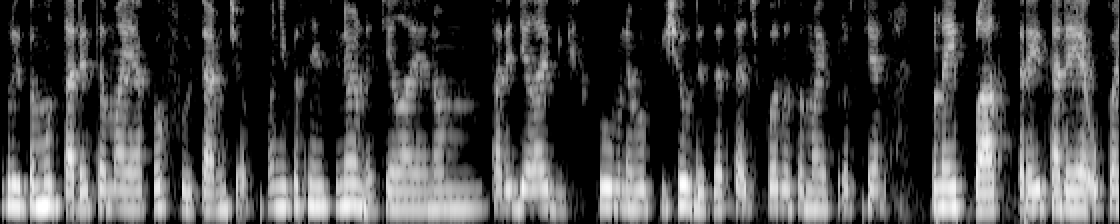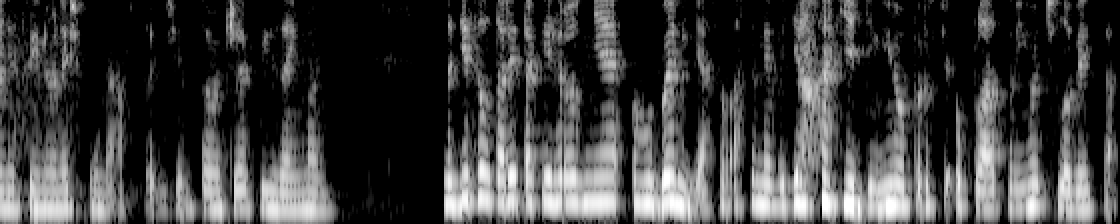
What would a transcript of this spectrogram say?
Oproti tomu tady to mají jako full-time job. Oni prostě nic jiného nedělají, jenom tady dělají výzkum nebo píšou dizertačku a za to mají prostě plný plat, který tady je úplně něco jiného než u nás. Takže to mi přijde takový zajímavý. Lidi jsou tady taky hrozně hubený. Já jsem asi neviděla jediného prostě opláceného člověka.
